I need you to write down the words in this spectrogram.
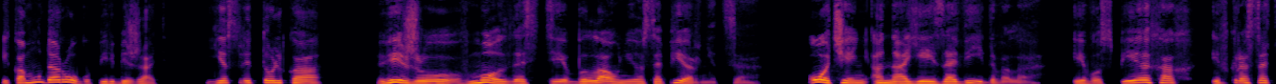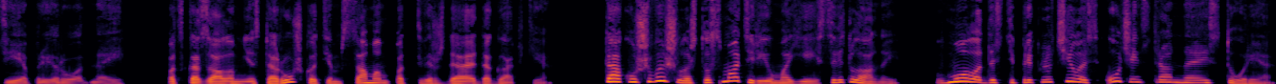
и кому дорогу перебежать. Если только Вижу, в молодости была у нее соперница. Очень она ей завидовала и в успехах, и в красоте природной, подсказала мне старушка, тем самым подтверждая догадки. Так уж вышло, что с матерью моей, Светланой, в молодости приключилась очень странная история.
